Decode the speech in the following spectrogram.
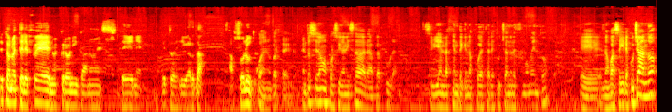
Esto no es Telefe, no es Crónica, no es TN. Esto es libertad. Absoluta. Bueno, perfecto. Entonces damos por finalizada la apertura. Si bien la gente que nos puede estar escuchando en este momento eh, nos va a seguir escuchando,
